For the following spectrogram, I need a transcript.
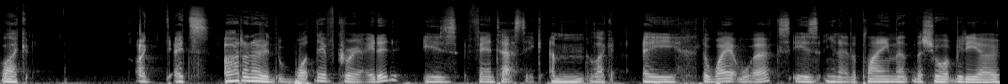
like I it's I don't know what they've created is fantastic. Um, like a the way it works is you know the playing the, the short video,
